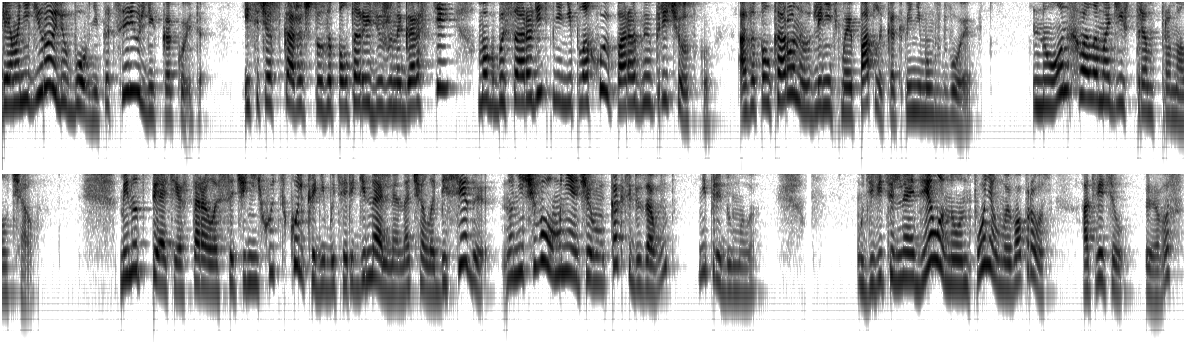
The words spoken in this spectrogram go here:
Прямо не герой-любовник, а цирюльник какой-то. И сейчас скажет, что за полторы дюжины горстей мог бы соорудить мне неплохую парадную прическу, а за полкороны удлинить мои патлы как минимум вдвое. Но он, хвала магистрам, промолчал. Минут пять я старалась сочинить хоть сколько-нибудь оригинальное начало беседы, но ничего умнее, чем «как тебя зовут?» не придумала. Удивительное дело, но он понял мой вопрос. Ответил «Эвос»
